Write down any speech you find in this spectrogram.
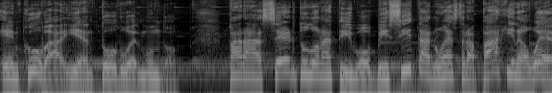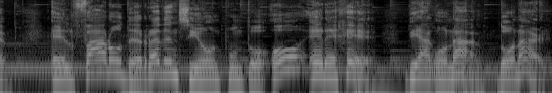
en Cuba y en todo el mundo. Para hacer tu donativo, visita nuestra página web elfaroderedención.org diagonal donar.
